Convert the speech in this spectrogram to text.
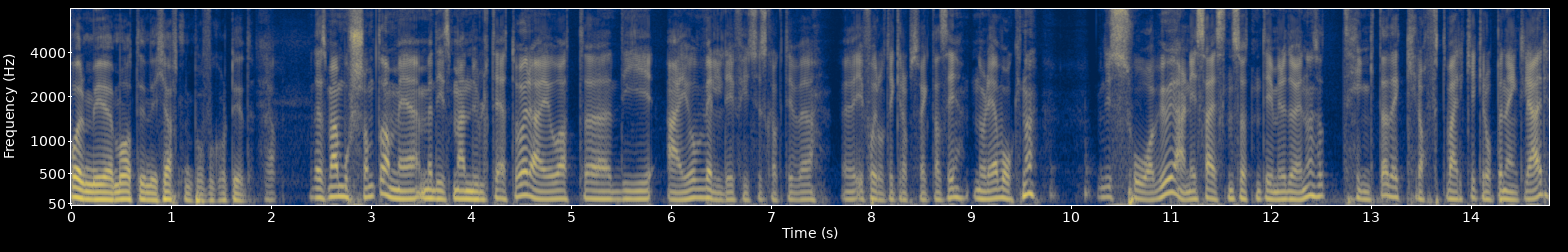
for mye mat inn i kjeften på for kort tid. Det som er morsomt da med, med de som er 0 til 1 år, er jo at eh, de er jo veldig fysisk aktive eh, i forhold til kroppsvekta si når de er våkne. Men de sover jo gjerne i 16-17 timer i døgnet, så tenk deg det kraftverket kroppen egentlig er.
